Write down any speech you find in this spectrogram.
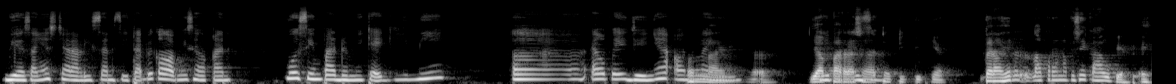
biasanya secara lisan sih. Tapi kalau misalkan musim pandemi kayak gini eh LPJ-nya online. Heeh. Ya Di para saat duduknya. Terakhir laporan apa sih kau ya? Eh,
